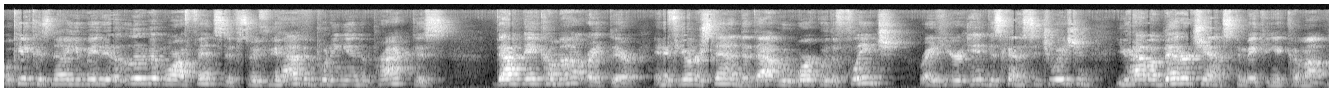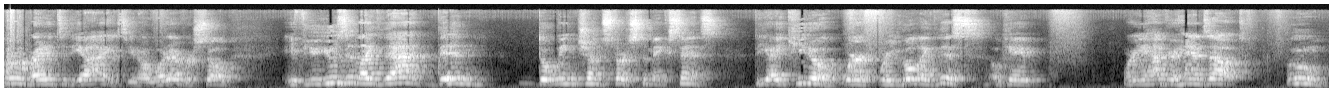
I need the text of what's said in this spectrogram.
Okay, because now you made it a little bit more offensive. So if you have been putting in the practice, that may come out right there. And if you understand that that would work with a flinch right here in this kind of situation, you have a better chance to making it come out. Right into the eyes, you know, whatever. So if you use it like that, then the Wing Chun starts to make sense. The Aikido, where, where you go like this, okay, where you have your hands out, boom,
